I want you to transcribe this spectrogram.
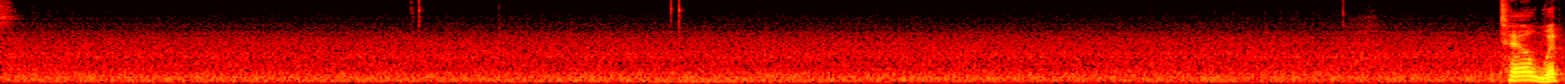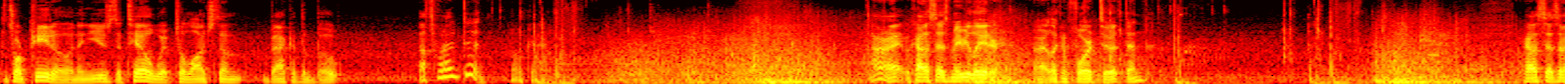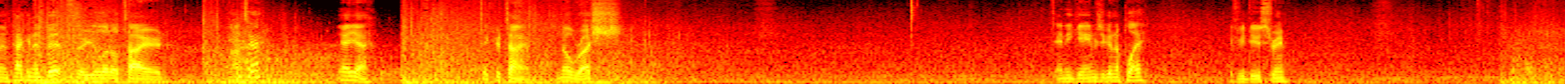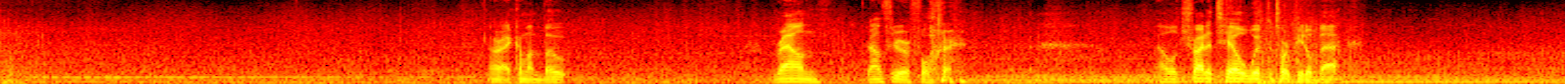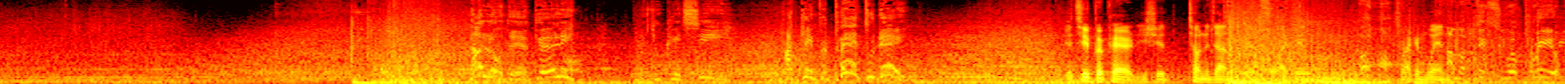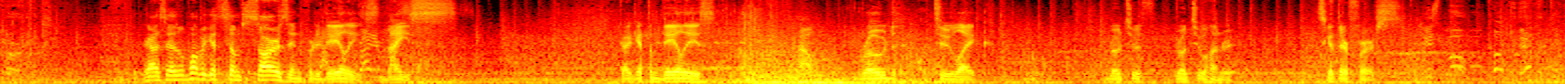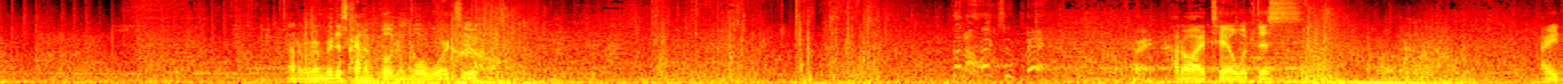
Tail whip the torpedo and then use the tail whip to launch them back at the boat. That's what I did. Okay. Alright, Ricardo says maybe later. Alright, looking forward to it then. Ricardo says I've been packing a bit, so you're a little tired. Okay. Yeah, yeah. Take your time. No rush. Any games you're gonna play? If you do stream? Alright, come on, boat. Round round three or four. I will try to tail whip the torpedo back. Hello there, girlie. As you can see, I came prepared today. You're too prepared. You should tone it down a bit so I can so I can win. I'ma fix you up real, birdie. Guys says we'll probably get some stars in for the dailies. Nice. Gotta get them dailies. Ow. Road to like road to road to 100. Let's get there first. I don't remember this kind of boat in World War II. Alright, how do I tail whip this? I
